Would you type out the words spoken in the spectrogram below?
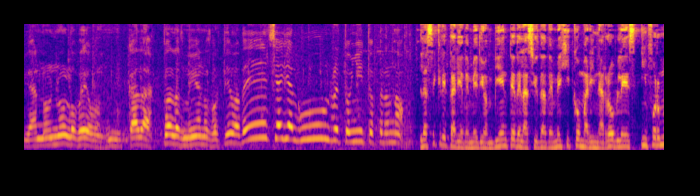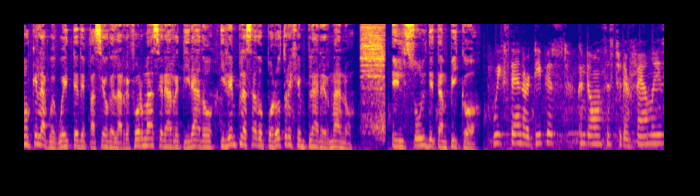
ya no, no lo veo. Cada, todas las mañanas volteo a ver si hay algún retoñito, pero no. La secretaria de Medio Ambiente de la Ciudad de México, Marina Robles, informó que el agüehuete de Paseo de la Reforma será retirado y reemplazado por otro ejemplar hermano. El Sol de Tampico. We extend our deepest condolences to their families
